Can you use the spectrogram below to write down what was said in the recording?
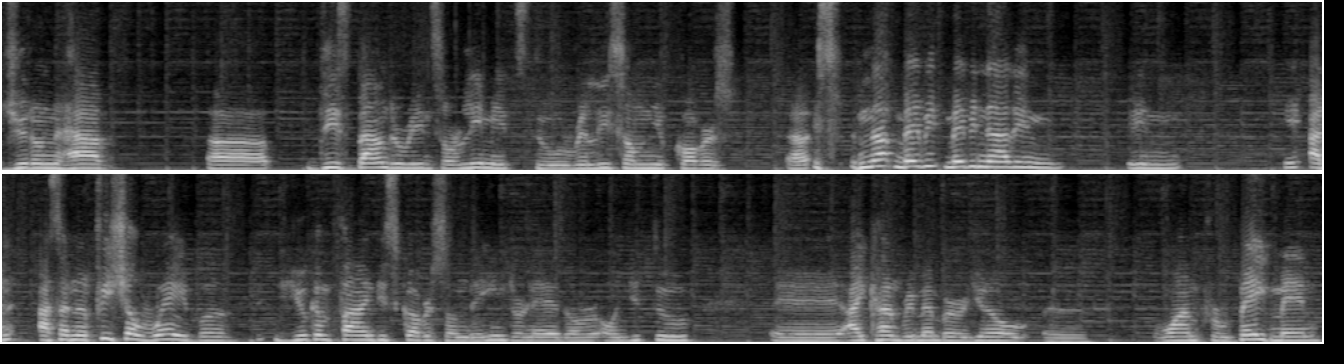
you don't have uh, these boundaries or limits to release some new covers uh, it's not maybe maybe not in in, in an, as an official way but you can find these covers on the internet or on youtube. Uh, i can remember you know uh, one from pavement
